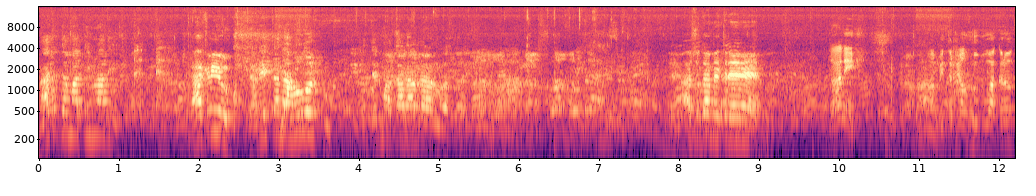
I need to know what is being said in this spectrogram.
na čo tam má tí mladí? Na chvíľu. Ja nech tam dá hovorku. Ten má tam na bránu. A čo tam je tréner? Na nič. Aby držal hubu a krok.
